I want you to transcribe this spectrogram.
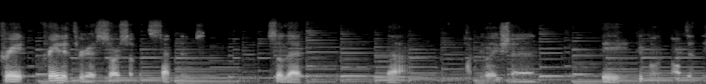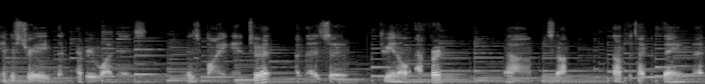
create created through a source of incentives, so that the population, the people involved in the industry, that everyone is is buying into it, and that it's a communal effort. Um, it's not not the type of thing that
